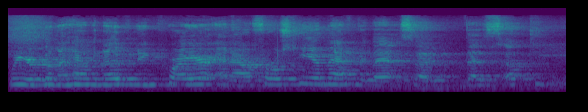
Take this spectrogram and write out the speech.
We are going to have an opening prayer and our first hymn after that, so that's up to you.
